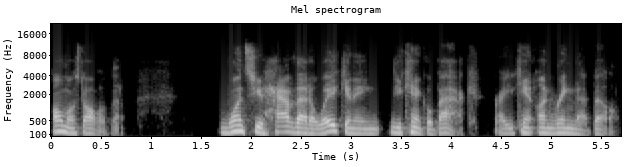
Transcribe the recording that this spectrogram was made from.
almost all of them. Once you have that awakening, you can't go back, right? You can't unring that bell.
